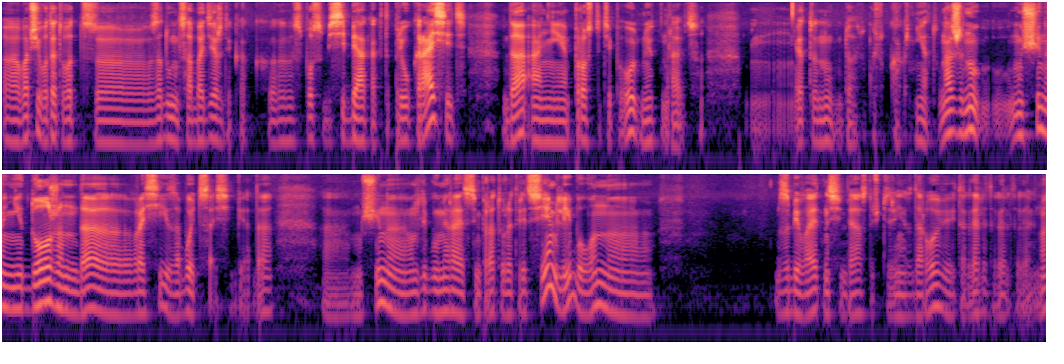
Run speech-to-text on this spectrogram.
Э, Вообще вот это вот э, задуматься об одежде как способе себя как-то приукрасить, да, а не просто типа, ой, мне это нравится. Это, ну, да, как нет. У нас же, ну, мужчина не должен, да, в России заботиться о себе, да. А Мужчина, он либо умирает с температурой 37, либо он э, забивает на себя с точки зрения здоровья и так далее, так далее, так далее. Но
